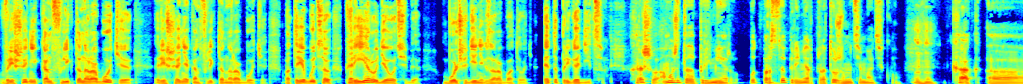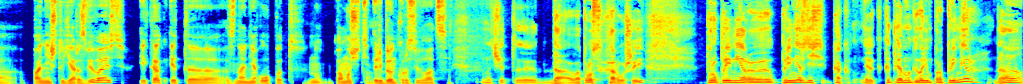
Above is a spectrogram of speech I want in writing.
в решении конфликта на работе, решение конфликта на работе. Потребуется карьеру делать себе, больше денег зарабатывать. Это пригодится. Хорошо, а можно тогда пример? Вот простой пример про ту же математику. Угу. Как э, понять, что я развиваюсь, и как это знание, опыт ну, помочь ребенку развиваться? Значит, э, да, вопрос хороший. Про пример. Э, пример здесь как? Э, когда мы говорим про пример, да,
